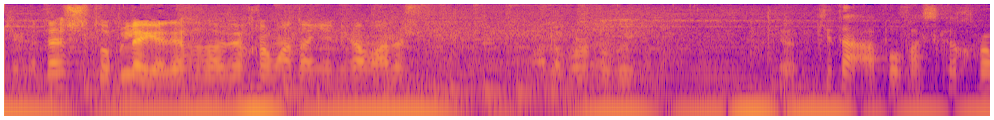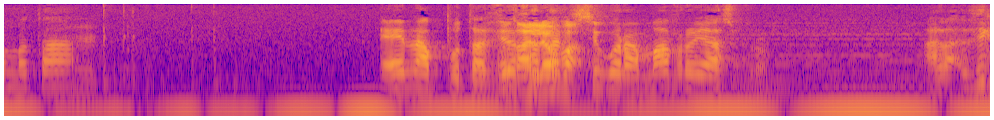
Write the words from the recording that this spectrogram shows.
Και μετά ίσως το μπλε, γιατί αυτά τα δύο χρώματα γενικά μου αρέσουν. Αλλά πρώτο το κόκκινο. Κοίτα, από βασικά χρώματα ένα από τα δύο Όταν θα λέω ήταν βα- σίγουρα μαύρο ή άσπρο. Αλλά δεν,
